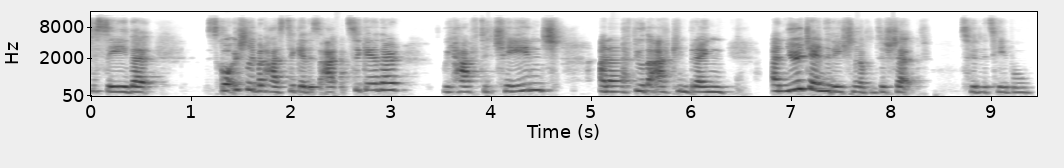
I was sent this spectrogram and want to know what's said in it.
to say that Scottish Labour has to get its act together. We have to change. And I feel that I can bring a new generation of leadership to the table.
